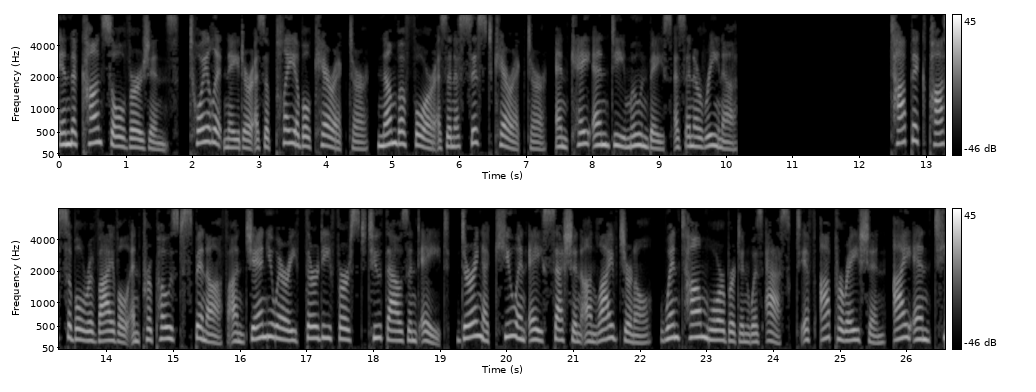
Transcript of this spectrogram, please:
In the console versions, Toiletnator is a playable character, Number 4 is an assist character, and KND Moonbase is an arena. Topic possible revival and proposed spin-off On January 31, 2008, during a Q&A session on LiveJournal, when Tom Warburton was asked if Operation, INTERVIEWS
